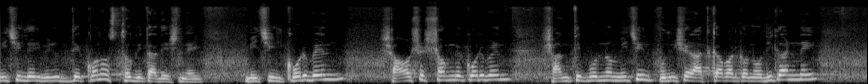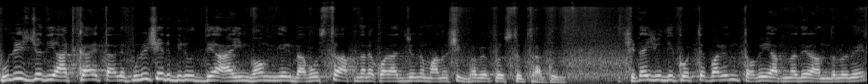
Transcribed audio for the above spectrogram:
মিছিলের বিরুদ্ধে কোনো স্থগিতাদেশ নেই। মিছিল করবেন, সাহসের সঙ্গে করবেন, শান্তিপূর্ণ মিছিল, পুলিশের আটকাবার কোনো অধিকার নেই। পুলিশ যদি আটকায়, তাহলে পুলিশের বিরুদ্ধে আইন ভঙ্গের ব্যবস্থা আপনারা করার জন্য মানসিকভাবে প্রস্তুত থাকুন। সেটাই যদি করতে পারেন, তবেই আপনাদের আন্দোলনের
